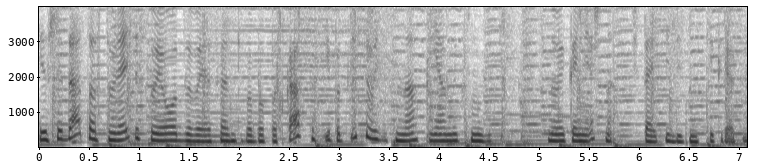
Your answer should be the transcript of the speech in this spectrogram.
Если да, то оставляйте свои отзывы и оценки ВБ подкастах и подписывайтесь на нас в Яндекс.Музыке. Ну и, конечно, читайте бизнес-секреты.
